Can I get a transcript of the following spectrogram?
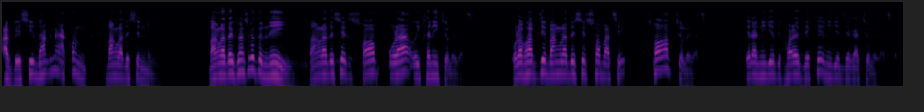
আর বেশিরভাগ না এখন বাংলাদেশের নেই। বাংলাদেশ মানুষকে তো নেই। বাংলাদেশের সব ওরা ওইখানেই চলে গেছে। ওরা ভাবছে বাংলাদেশের সব আছে সব চলে গেছে। এরা নিজের ঘরে দেখে নিজের জায়গায় চলে গেছে এরা।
